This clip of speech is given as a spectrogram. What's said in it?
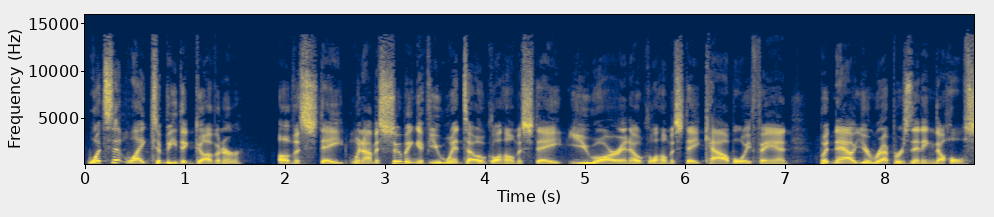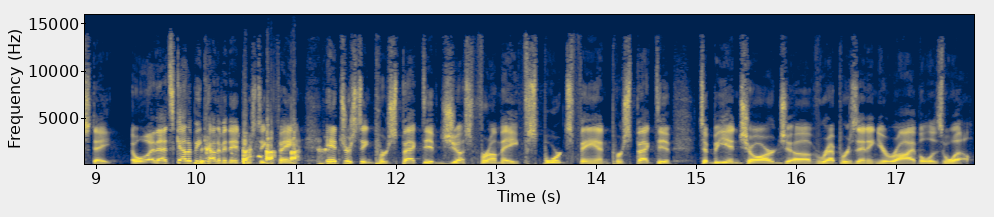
What's it like to be the governor of a state when I'm assuming if you went to Oklahoma State, you are an Oklahoma State Cowboy fan, but now you're representing the whole state. Well, that's got to be kind of an interesting fan, interesting perspective just from a sports fan perspective to be in charge of representing your rival as well.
